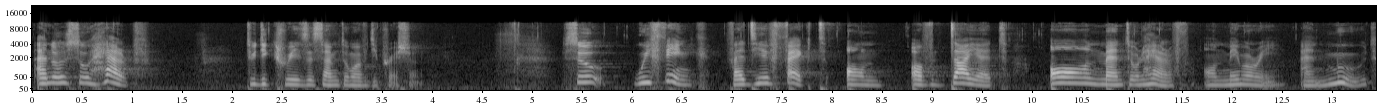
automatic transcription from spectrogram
and also help to decrease the symptom of depression. So we think that the effect on, of diet on mental health, on memory and mood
